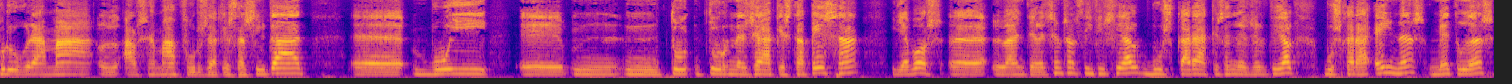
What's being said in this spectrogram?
programar els semàfors d'aquesta ciutat, eh, vull eh, mm, tornejar aquesta peça i llavors eh, la intel·ligència artificial buscarà, aquesta intel·ligència artificial buscarà eines, mètodes,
